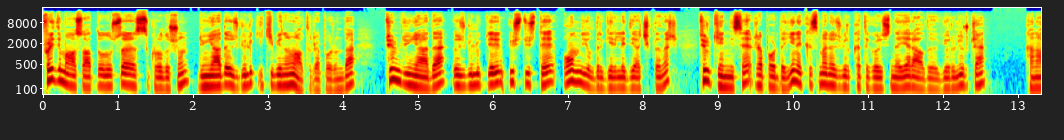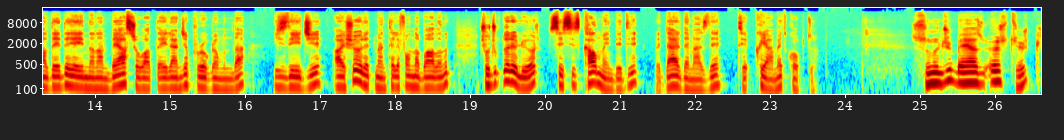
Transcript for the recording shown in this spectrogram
Freedom House adlı uluslararası kuruluşun Dünyada Özgürlük 2016 raporunda tüm dünyada özgürlüklerin üst üste 10 yıldır gerilediği açıklanır. Türkiye'nin ise raporda yine kısmen özgür kategorisinde yer aldığı görülürken Kanal D'de yayınlanan Beyaz Şov adlı eğlence programında izleyici Ayşe öğretmen telefonla bağlanıp çocuklar ölüyor sessiz kalmayın dedi ve der demez de kıyamet koptu. Sunucu Beyaz Öztürk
